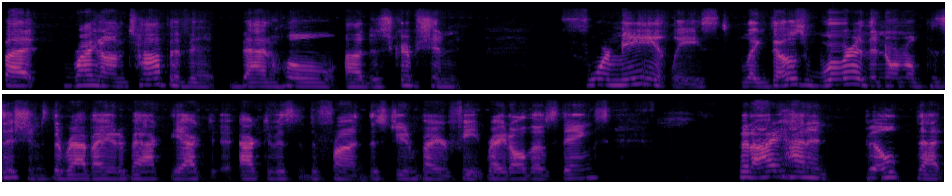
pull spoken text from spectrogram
But right on top of it, that whole uh, description, for me at least, like those were the normal positions the rabbi at the back, the act- activist at the front, the student by your feet, right? All those things. But I hadn't built that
